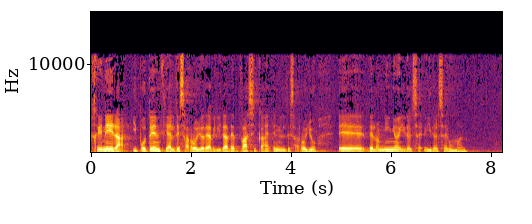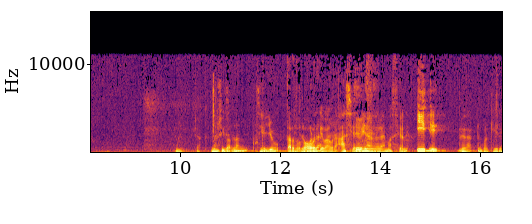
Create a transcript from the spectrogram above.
genera y potencia el desarrollo de habilidades básicas en el desarrollo eh, de los niños y del ser, y del ser humano. No sigo hablando porque yo tardo dos horas. Que va ahora. Ah, sí, eh. las emociones. Y, le da en cualquiera.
